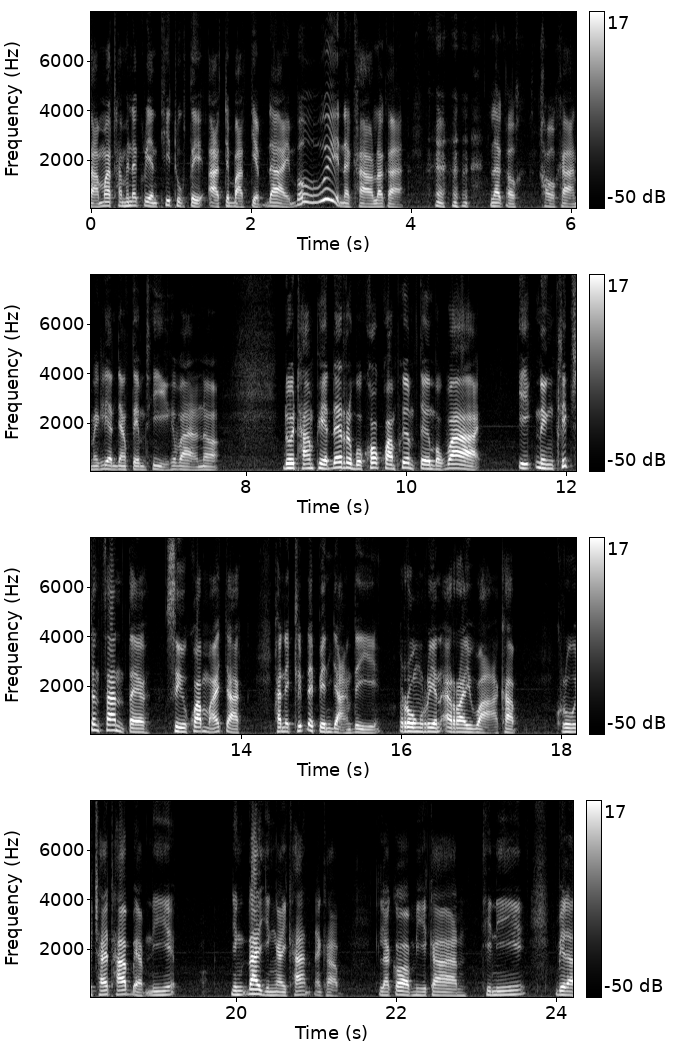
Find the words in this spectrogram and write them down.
สามารถทำให้นักเรียนที่ถูกเตะอาจจะบาดเจ็บได้โอ้ยนะข่าวแล้วก็แล้วก็เข่าขานักเรียนอย่างเต็มที่ขึ้นมาเนาะโดยทางเพจได้ระบุข้อความเพิ่มเติมบอกว่าอีกหนึ่งคลิปสั้น ๆ แต่สื่อความหมายจากภายในคลิปได้เป็นอย่างดี โรงเรียนอะไรหว่าครับ ครูใช้ท้าแบบนี้ยังได้ยังไงคะนะครับ แล้วก็มีการ ทีนี้เวลา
